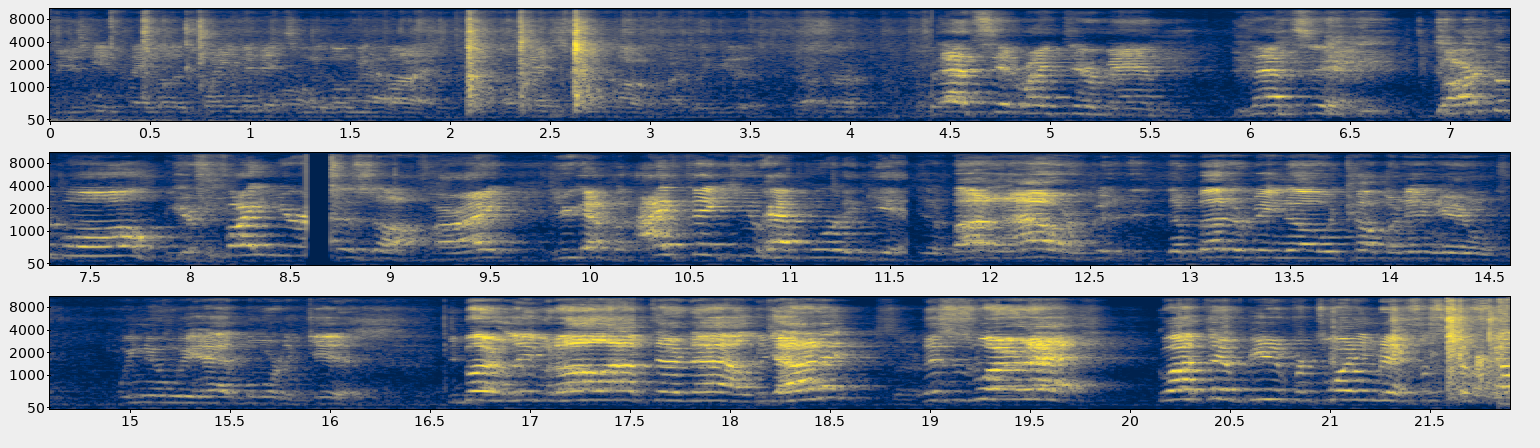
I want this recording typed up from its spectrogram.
We just need to play another 20 minutes and we're going to be fine. Offense will come. Like, we're good. That's it right there, man. That's it. Guard the ball. You're fighting your asses off, all right? You got, but I think you have more to give. In about an hour, but there better be no coming in here. We knew we had more to give. You better leave it all out there now. You got it? This is where it at. Go out there and beat it for 20 minutes. Let's go. Let's go.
